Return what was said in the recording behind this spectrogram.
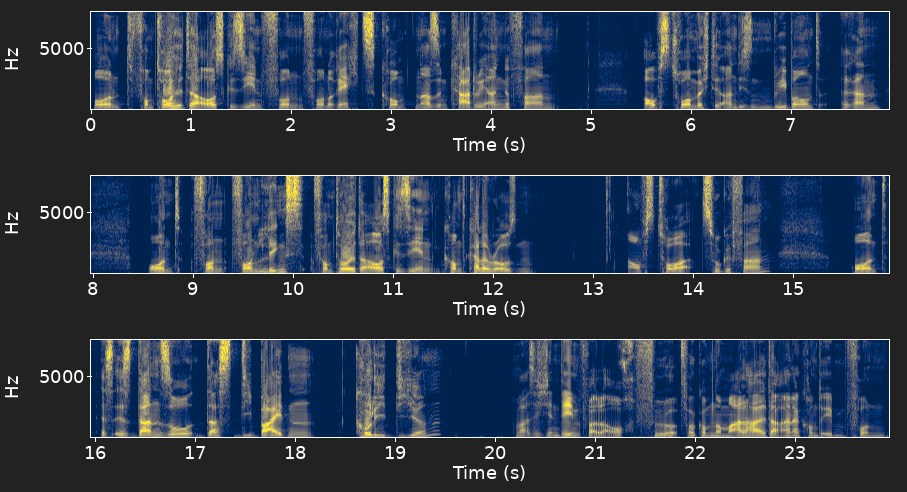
Und vom Torhüter aus gesehen von vorne rechts kommt Nazim Kadri angefahren, aufs Tor, möchte an diesen Rebound ran. Und von, von links vom Torhüter aus gesehen kommt Carla Rosen aufs Tor zugefahren. Und es ist dann so, dass die beiden kollidieren, was ich in dem Fall auch für vollkommen normal halte. Einer kommt eben von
